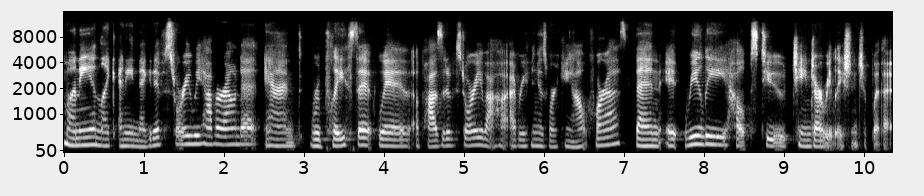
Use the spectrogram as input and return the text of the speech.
money and like any negative story we have around it and replace it with a positive story about how everything is working out for us, then it really helps to change our relationship with it.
